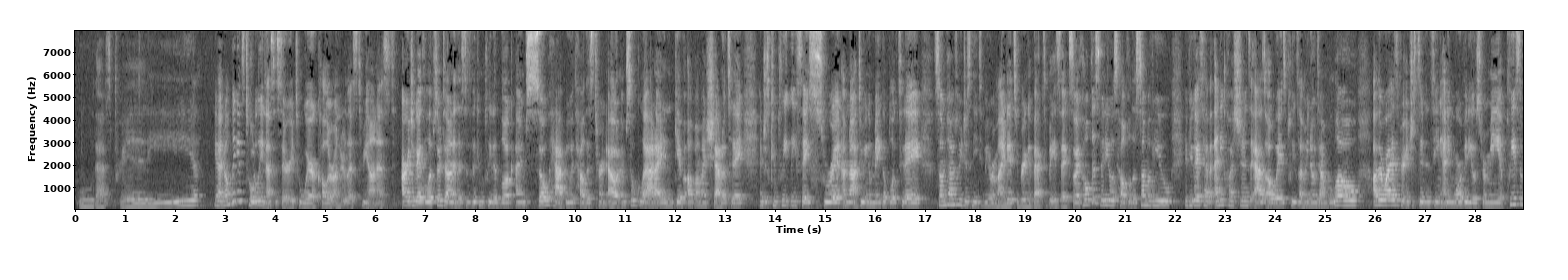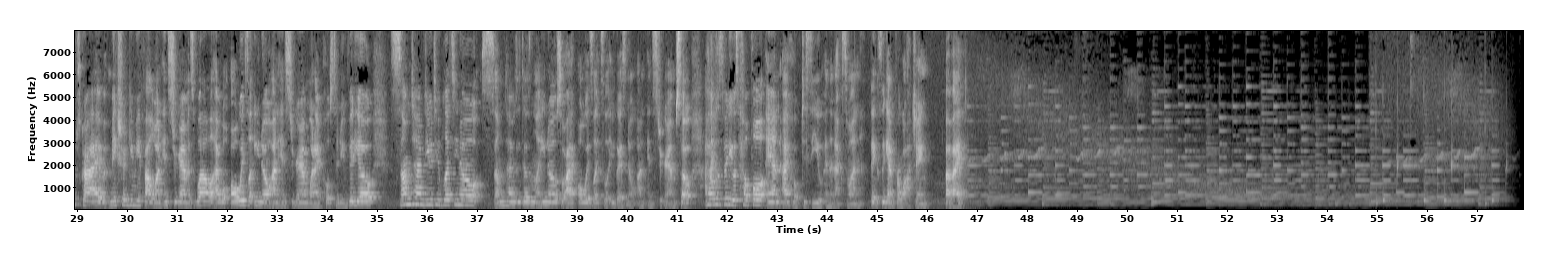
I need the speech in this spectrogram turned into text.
Ooh, that's pretty. Yeah, I don't think it's totally necessary to wear a color under this, to be honest. All right, you guys, lips are done and this is the completed look. I'm so happy with how this turned out. I'm so glad I didn't give up on my shadow today and just completely say, screw it, I'm not doing a makeup look today. Sometimes we just need to be reminded to bring it back to basics. So I hope this video was helpful to some of you. If you guys have any questions, as always, please let me know down below. Otherwise, if you're interested in seeing any more videos from me, please subscribe. Make sure to give me a follow on Instagram as well. I will always let you know on Instagram when I post a new video. Sometimes YouTube lets you know, sometimes it doesn't let you know, so I always like to let you guys know on Instagram. So I hope this video was helpful and I hope to see you in the next one. Thanks again for watching. Bye-bye.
